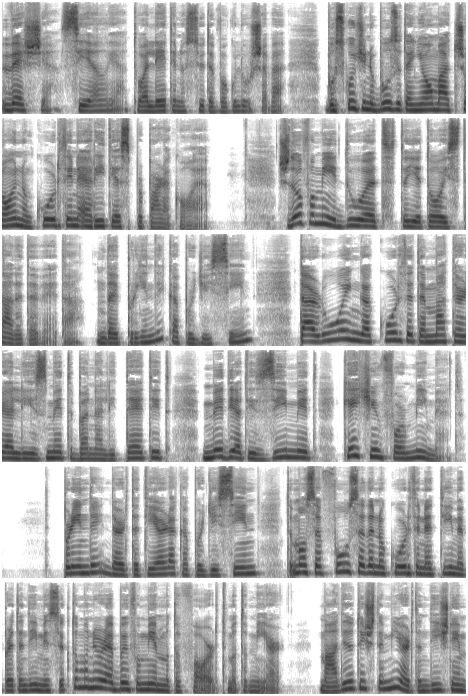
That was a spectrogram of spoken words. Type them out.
Veshja, sjellja, tualeti në sytë e vogëlusheve, buzëkuqi në buzët e njoma çojnë në kurthin e rritjes përpara kohe. Çdo fëmijë duhet të jetojë stadet e veta, ndaj prindi ka përgjegjësinë ta ruajë nga kurthet e materializmit, banalitetit, mediatizimit, keqinformimit, Prindi, ndër të tjera, ka përgjegjësinë të mos e fusë edhe në kurthin e tij me pretendimin se këto mënyra e bëjnë fëmijën më të fortë, më të mirë. Madje do të ishte mirë të ndiqnim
